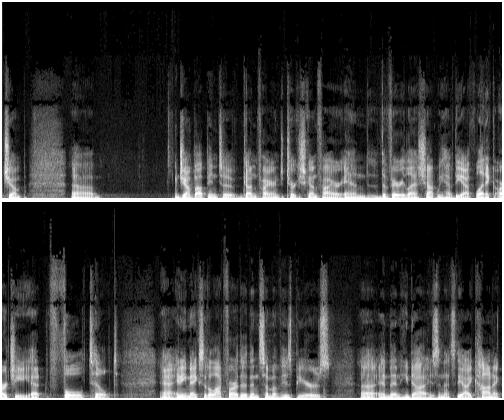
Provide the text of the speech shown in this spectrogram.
jump. um jump up into gunfire into Turkish gunfire and the very last shot we have the athletic Archie at full tilt. Uh, and he makes it a lot farther than some of his peers uh, and then he dies and that's the iconic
